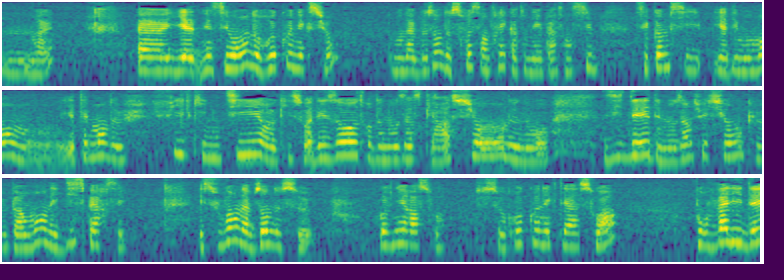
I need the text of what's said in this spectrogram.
Mm, ouais. Euh, il y a ces moments de reconnexion où on a besoin de se recentrer quand on est hypersensible. C'est comme s'il y a des moments où il y a tellement de fils qui nous tirent, qu'ils soient des autres, de nos aspirations, de nos idées, de nos intuitions, que par moments on est dispersé. Et souvent on a besoin de se revenir à soi se reconnecter à soi pour valider,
